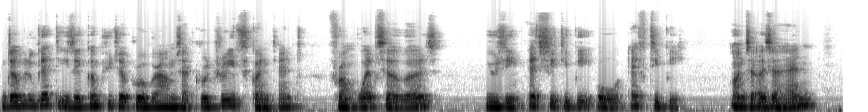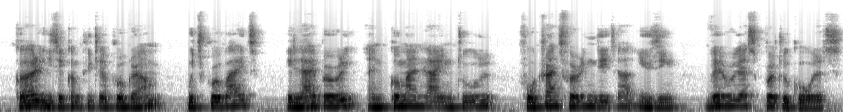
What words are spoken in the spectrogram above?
wget is a computer program that retrieves content from web servers using HTTP or FTP. On the other hand, curl is a computer program which provides a library and command line tool for transferring data using various protocols.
